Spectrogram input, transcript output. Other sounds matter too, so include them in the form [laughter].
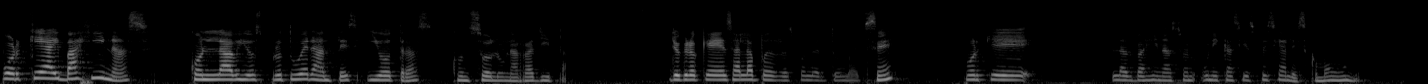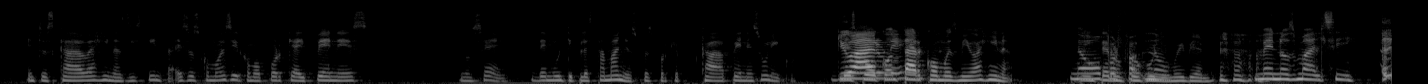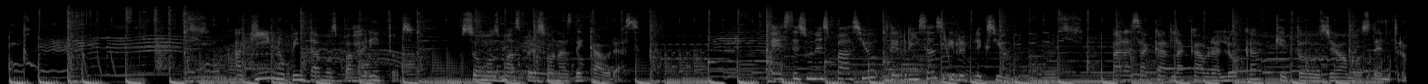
¿Por qué hay vaginas con labios protuberantes y otras con solo una rayita? Yo creo que esa la puedes responder tú, Maya. ¿Sí? Porque las vaginas son únicas y especiales, como uno. Entonces cada vagina es distinta. Eso es como decir, como porque hay penes, no sé, de múltiples tamaños, pues porque cada pene es único. Yo Les puedo contar ejemplo. cómo es mi vagina. Me No, por interrumpió favor, no. muy bien. [laughs] Menos mal, sí. No pintamos pajaritos, somos más personas de cabras. Este es un espacio de risas y reflexión. Para sacar la cabra loca que todos llevamos dentro.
